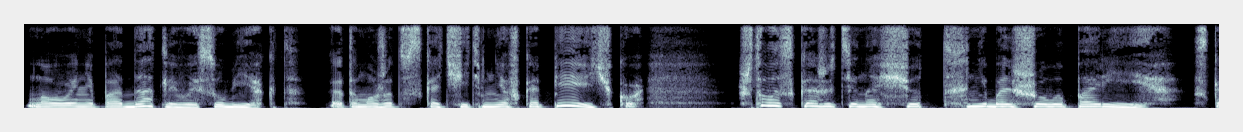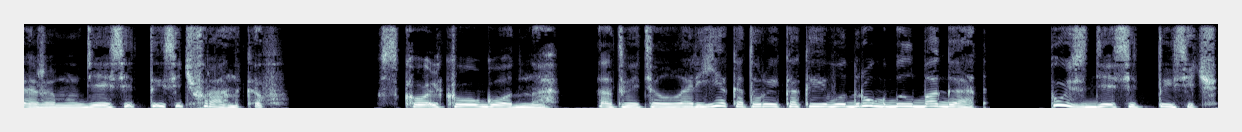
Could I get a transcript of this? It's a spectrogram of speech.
«Но вы неподатливый субъект. Это может вскочить мне в копеечку. Что вы скажете насчет небольшого пари, скажем, десять тысяч франков?» «Сколько угодно», — ответил Ларье, который, как и его друг, был богат. «Пусть десять тысяч.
